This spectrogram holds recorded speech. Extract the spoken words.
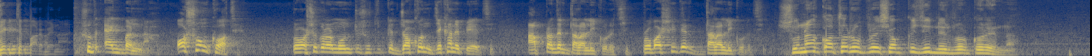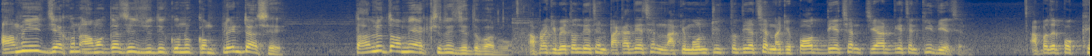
দেখতে পারবে না। শুধু একবার না অসংখ্য আছে। প্রবাসী কল্যাণ মন্ত্রী সচিবকে যখন যেখানে পেয়েছি আপনাদের দালালি করেছি প্রবাসীদের দালালি করেছি। শোনা কথার উপরে সব কিছু নির্ভর করে না। আমি যখন আমার কাছে যদি কোনো কমপ্লেন্ট আসে তাহলে তো আমি অ্যাকশনে যেতে পারব। আপনারা কি বেতন দিয়েছেন টাকা দিয়েছেন নাকি মন্ত্রিত্ব দিয়েছেন নাকি পদ দিয়েছেন চেয়ার দিয়েছেন কি দিয়েছেন? আপনাদের পক্ষে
